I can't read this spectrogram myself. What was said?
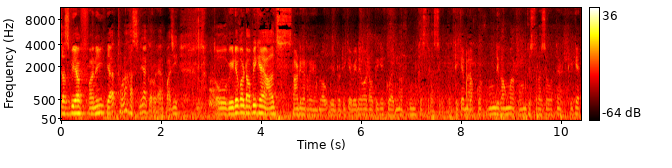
जस्ट बी फनी यार थोड़ा हंस लिया करो यार पाजी। तो वीडियो का टॉपिक है आज स्टार्ट कर रहे हैं हम लोग वीडियो ठीक है? वीडियो का टॉपिक है में रूम किस तरह से होते हैं ठीक है? मैं आपको रूम दिखाऊँगा रूम किस तरह से होते हैं ठीक है?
